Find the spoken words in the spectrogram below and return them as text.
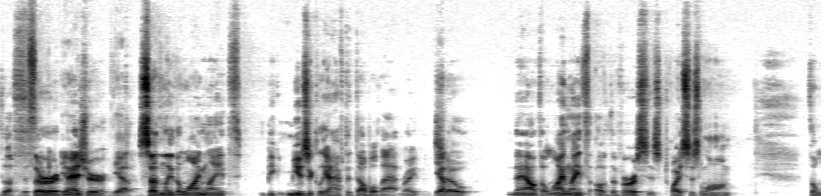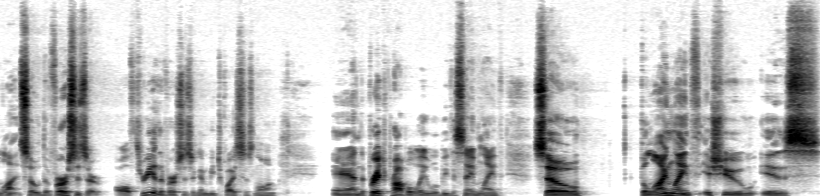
the, second, third yeah. measure, Yeah. suddenly the line length be, musically I have to double that, right? Yep. So now the line length of the verse is twice as long. The line so the verses are all three of the verses are going to be twice as long. And the bridge probably will be the same length. So the line length issue is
